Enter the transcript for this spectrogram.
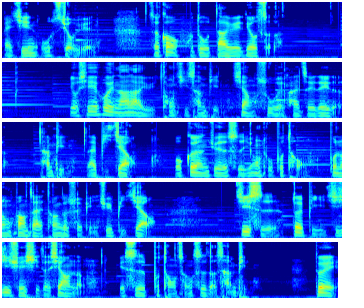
每斤五十九元，折扣幅度大约六折。有些会拿来与同级产品，像数位拍这一类的产品来比较。我个人觉得是用途不同，不能放在同一个水平去比较。即使对比机器学习的效能，也是不同层次的产品。对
